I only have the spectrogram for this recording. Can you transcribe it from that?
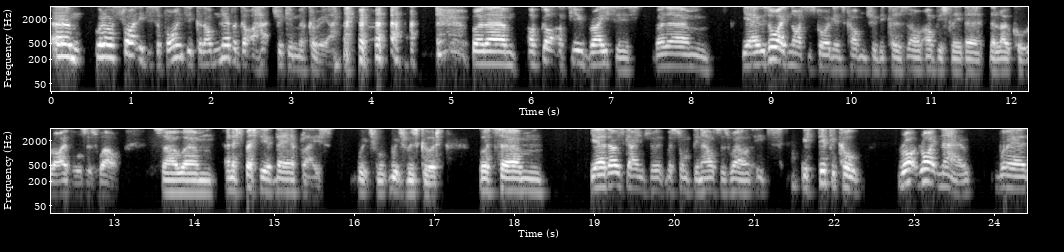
Um, well, I was slightly disappointed because I've never got a hat trick in my career, but um, I've got a few braces. But um, yeah, it was always nice to score against Coventry because obviously the the local rivals as well. So um, and especially at their place, which which was good. But um, yeah, those games were, were something else as well. It's it's difficult right right now where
